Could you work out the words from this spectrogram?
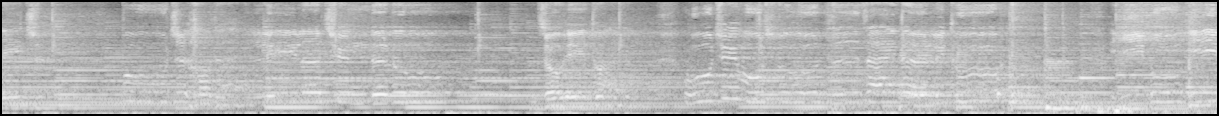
一只不知好歹离了群的鹿，走一段无拘无束自在的旅途，一步一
